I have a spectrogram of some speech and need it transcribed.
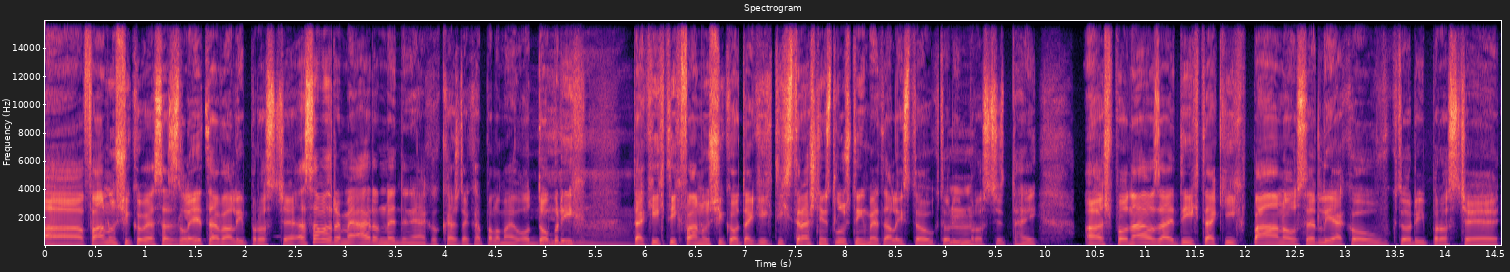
A fanúšikovia sa zlietavali proste. A samozrejme Iron Maiden je ako každá kapela majú od dobrých takých tých fanúšikov, takých tých strašne slušných metalistov, ktorí mm. proste, hej, až po naozaj tých takých pánov sedliakov, ktorí proste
